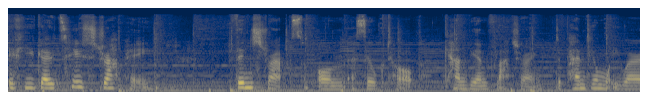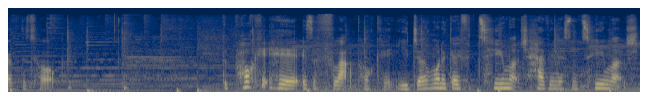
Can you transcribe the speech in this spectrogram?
If you go too strappy, thin straps on a silk top can be unflattering, depending on what you wear over the top. The pocket here is a flat pocket. You don't want to go for too much heaviness and too much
